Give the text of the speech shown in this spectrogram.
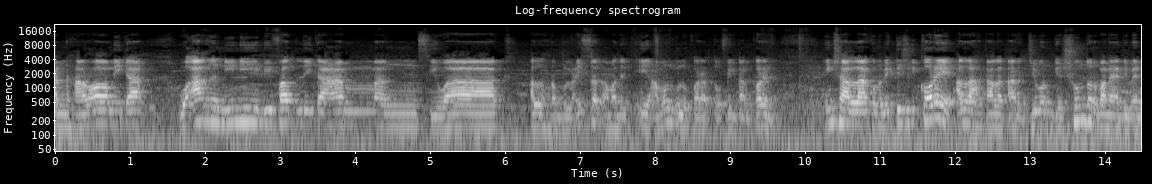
আন হারামিকা ওয়া আগনিনি বিফাদলিকা আম্মান সিওয়াক। আল্লাহ রাব্বুল ইজ্জত আমাদের এই আমলগুলো করার তৌফিক দান করেন। ইনশাআল্লাহ কোনো ব্যক্তি যদি করে, আল্লাহ তাআলা তার জীবনকে সুন্দর বানায় দিবেন।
